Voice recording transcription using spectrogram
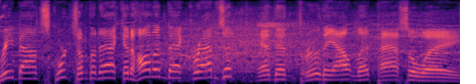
Rebound squirts under the deck, and Hollenbeck grabs it and then threw the outlet pass away.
